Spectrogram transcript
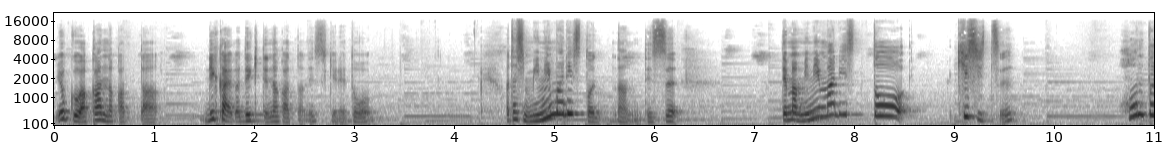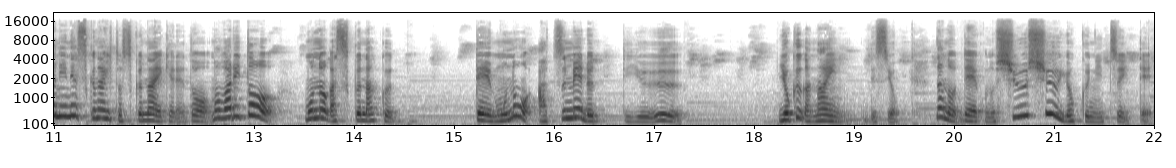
よく分かんなかった理解ができてなかったんですけれど私ミニマリストなんです。でまあミニマリスト気質本当にね少ない人少ないけれど、まあ、割と物が少なくって物を集めるっていう欲がないんですよ。なのでこの収集欲について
